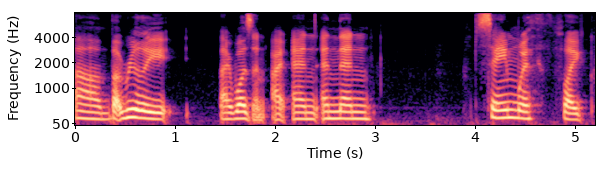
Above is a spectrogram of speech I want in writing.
Um, but really, I wasn't. I and and then same with like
